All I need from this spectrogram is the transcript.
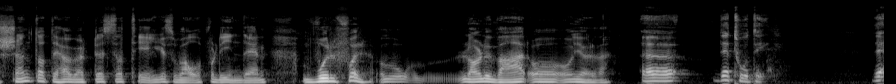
skjønt at det har vært et strategisk valg for din del. Hvorfor lar du være å, å gjøre det? Uh, det er to ting. Det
